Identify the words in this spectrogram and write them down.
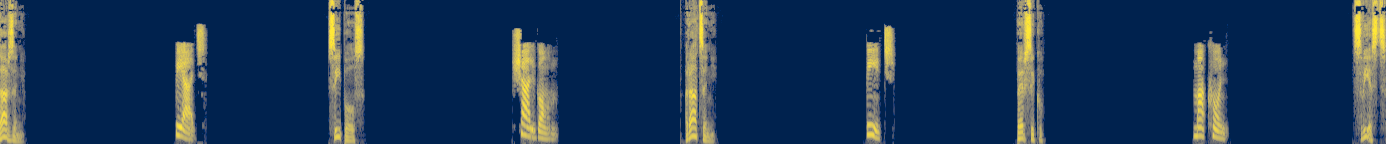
dārzeņu, পেঁয়াজ sīpols, শালগম rāceņi, পেঁচ persiku, মাখন Sviests.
